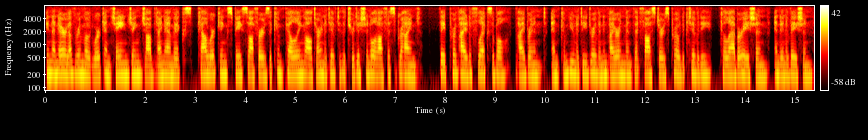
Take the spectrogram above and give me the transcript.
In an era of remote work and changing job dynamics, Coworking Space offers a compelling alternative to the traditional office grind. They provide a flexible, vibrant, and community driven environment that fosters productivity, collaboration, and innovation.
